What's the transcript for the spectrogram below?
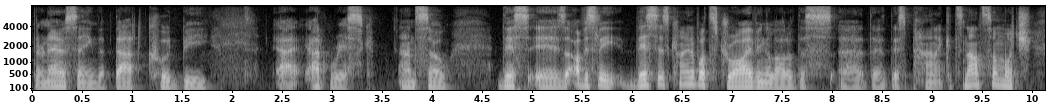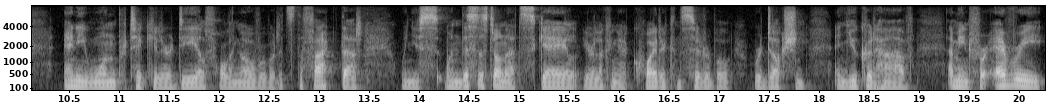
they're now saying that that could be at, at risk. And so this is obviously this is kind of what's driving a lot of this uh, the, this panic. It's not so much any one particular deal falling over, but it's the fact that when you when this is done at scale, you're looking at quite a considerable reduction, and you could have, I mean, for every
